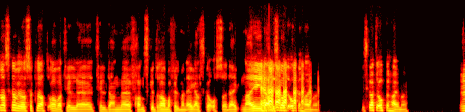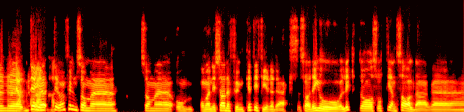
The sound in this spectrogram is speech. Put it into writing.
da, skal vi jo så klart over til, eh, til den eh, franske dramafilmen 'Jeg elsker også deg'. Nei da, vi skal til Oppenheimer. Vi skal til Oppenheimer. Ja, det, er, det er jo en film som, eh, som eh, om, om den ikke hadde funket i 4DX, så hadde jeg jo likt å sitte i en sal der, eh,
